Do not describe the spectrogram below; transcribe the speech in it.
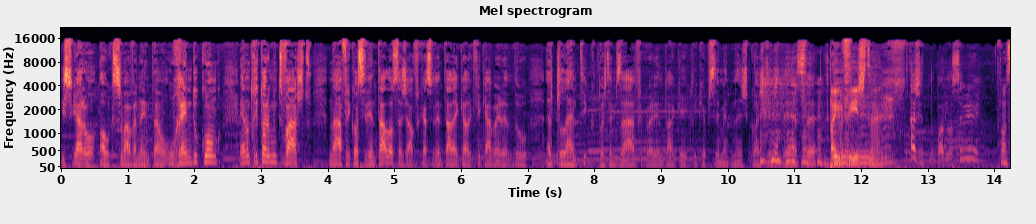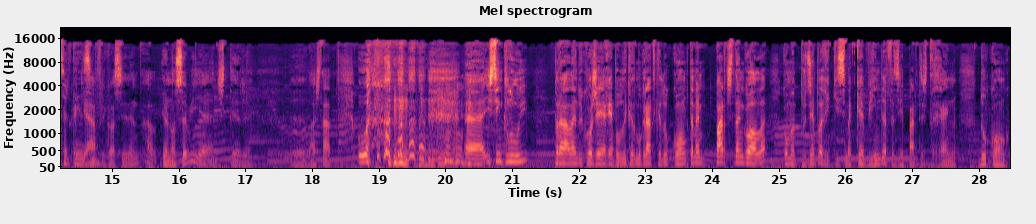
E chegaram ao que se chamava né, então o Reino do Congo. Era um território muito vasto na África Ocidental, ou seja, a África Ocidental é aquela que fica à beira do Atlântico. Depois temos a África Oriental, que é a que fica precisamente nas costas dessa. Bem vista. A gente não pode não saber Com o que é, é a certeza. África Ocidental. Eu não sabia antes de ter eh, lá estado. O- Ah, isto inclui. Para além do que hoje é a República Democrática do Congo, também partes de Angola, como por exemplo a riquíssima Cabinda, fazia parte deste reino do Congo.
